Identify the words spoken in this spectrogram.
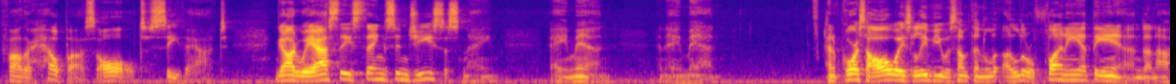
Father, help us all to see that. God, we ask these things in Jesus' name. Amen and amen. And of course, I always leave you with something a little funny at the end, and I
